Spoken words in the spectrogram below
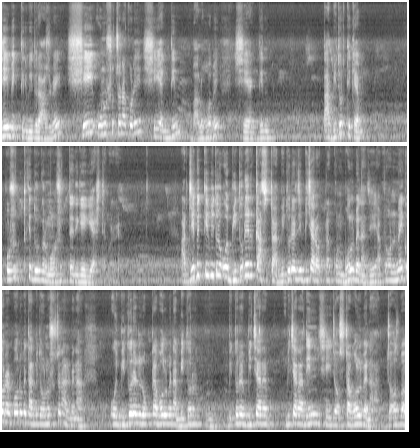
যে ব্যক্তির ভিতরে আসবে, সেই অনুশোচনা করে সে একদিন ভালো হবে, সে একদিন তার ভিতর থেকে পশুর থেকে দূর করে মনুষ্যত্বের দিকে এগিয়ে আসতে পারবে। আর যে ব্যক্তির ভিতরে ওই ভিতরের কাজটা, ভিতরের যে বিচারকটা কোনো বলবে না যে আপনি অন্যায় করার পরবে তার ভিতরে অনুশোচনা আসবে না। ওই ভিতরের লোকটা বলবে না, ভিতর, ভিতরের বিচার, বিচারাধীন সেই জজটা বলবে না, জজ বা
